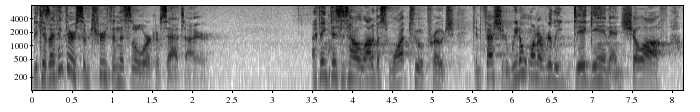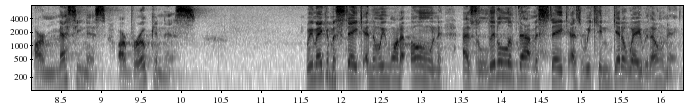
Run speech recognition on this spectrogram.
Because I think there's some truth in this little work of satire. I think this is how a lot of us want to approach confession. We don't want to really dig in and show off our messiness, our brokenness. We make a mistake and then we want to own as little of that mistake as we can get away with owning.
